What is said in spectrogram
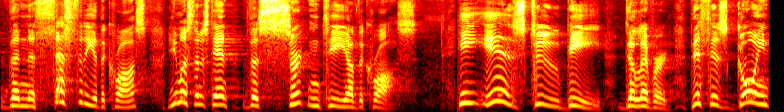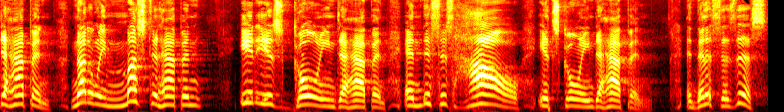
the necessity of the cross, you must understand the certainty of the cross. He is to be delivered. This is going to happen. Not only must it happen, it is going to happen. And this is how it's going to happen. And then it says this,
